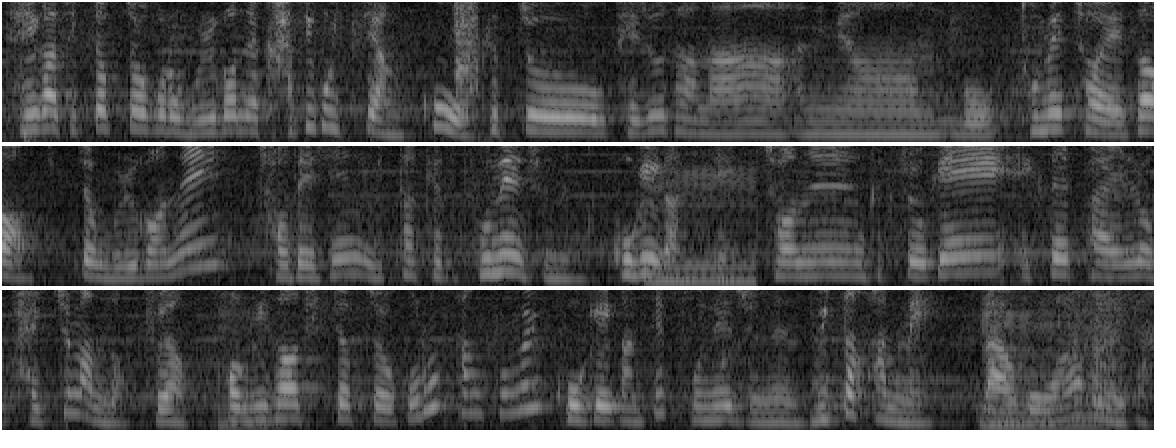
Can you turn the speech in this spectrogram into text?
제가 직접적으로 물건을 가지고 있지 않고 그쪽 제조사나 아니면 뭐 도매처에서 직접 물건을 저 대신 위탁해서 보내주는 고객한테 음. 저는 그쪽에 엑셀 파일로 발주만 넣고요 거기서 직접적으로 상품을 고객한테 보내주는 위탁 판매라고 음. 합니다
